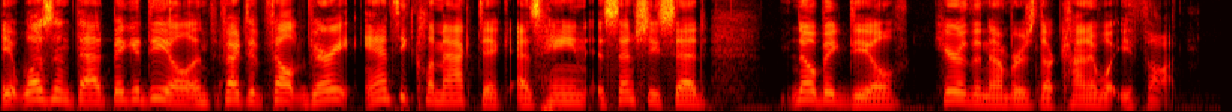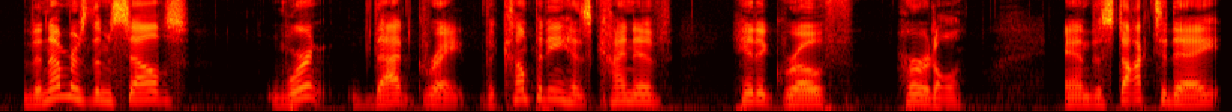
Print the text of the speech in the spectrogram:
it wasn't that big a deal. In fact, it felt very anticlimactic as Hain essentially said, No big deal. Here are the numbers. They're kind of what you thought. The numbers themselves weren't that great. The company has kind of hit a growth hurdle, and the stock today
